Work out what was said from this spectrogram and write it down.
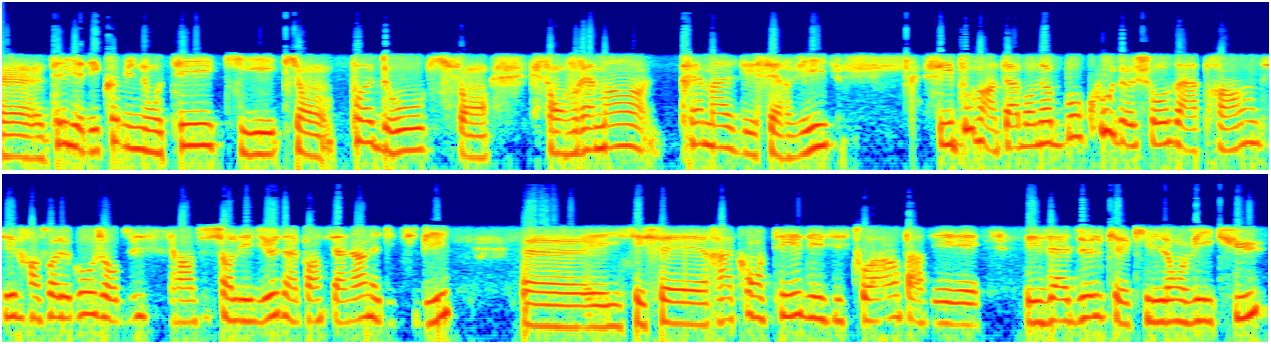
euh, il y a des communautés qui qui ont pas d'eau, qui sont qui sont vraiment très mal desservies. C'est épouvantable. On a beaucoup de choses à apprendre. Tu François Legault aujourd'hui s'est rendu sur les lieux d'un pensionnat en Abitibi. Euh, il s'est fait raconter des histoires par des, des adultes qui l'ont vécu,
